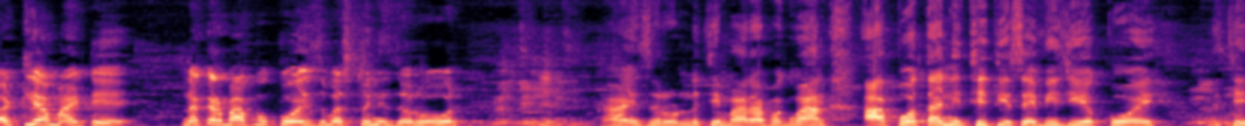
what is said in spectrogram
એટલે માટે નકર બાપુ કોઈ જ વસ્તુની જરૂર કાંઈ જરૂર નથી. મારા ભગવાન, આ પોતાની સ્થિતિ છે, બીજી કોઈ નથી.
